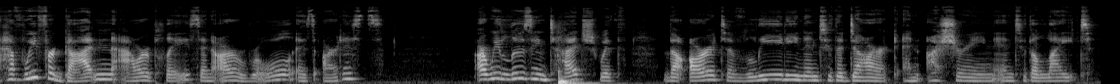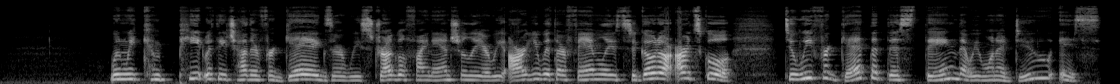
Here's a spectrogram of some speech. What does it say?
Have we forgotten our place and our role as artists? Are we losing touch with the art of leading into the dark and ushering into the light? When we compete with each other for gigs, or we struggle financially, or we argue with our families to go to art school, do we forget that this thing that we want to do is,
